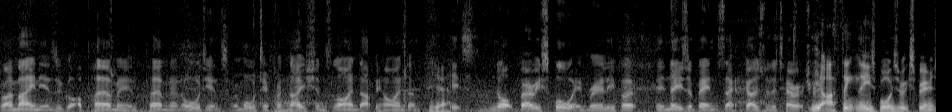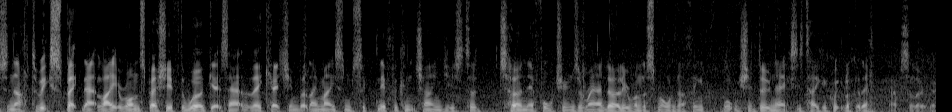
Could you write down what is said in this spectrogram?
Romanians have got a permanent permanent audience from all different nations lined up behind them. Yeah. It's not very sporting, really, but in these events, that goes with the territory. yeah, I think these boys are experienced enough to expect that later on, especially if the word gets out that they're catching. But they made some significant changes to turn their fortunes around earlier on this morning. I think what we should do next is take a quick look at them. Absolutely.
